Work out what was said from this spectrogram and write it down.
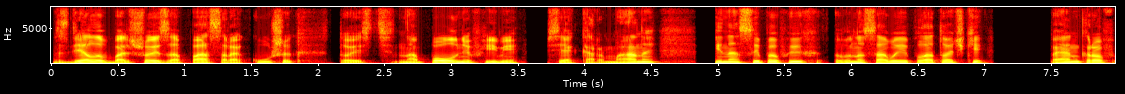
Сделав большой запас ракушек, то есть наполнив ими все карманы и насыпав их в носовые платочки, Пенкроф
